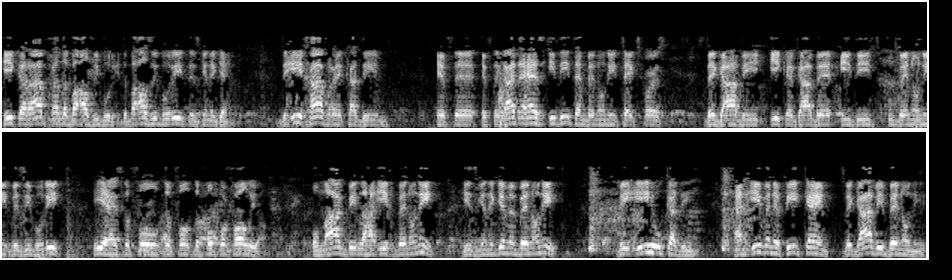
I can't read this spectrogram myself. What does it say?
ikarav chad lebaal ziburit. The baal ziburit is going to gain. The ichav rekadim if the if the guy that has idit and benoni takes first, vegavi ika gabe idit ubenoni viziburit, he has the full the full the full portfolio. Umag bi lahaich benoni, he's going to give him benoni. Vi'ihu kadim, and even if he came vegavi benoni,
